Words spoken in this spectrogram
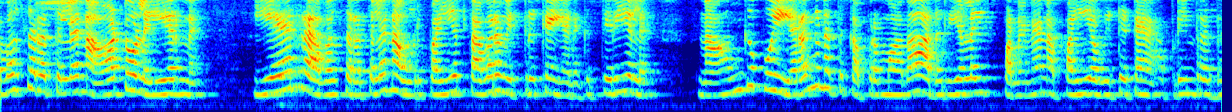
அவசரத்தில் நான் ஆட்டோவில் ஏறினேன். ஏறுற அவசரத்தில் நான் ஒரு பைய தவற விட்டுருக்கேன் எனக்கு தெரியலை. நான் அங்கே போய் இறங்கினதுக்கு அப்புறமா தான் அதை ரியலைஸ் பண்ணினேன் நான் பையை விட்டுட்டேன் அப்படின்றத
